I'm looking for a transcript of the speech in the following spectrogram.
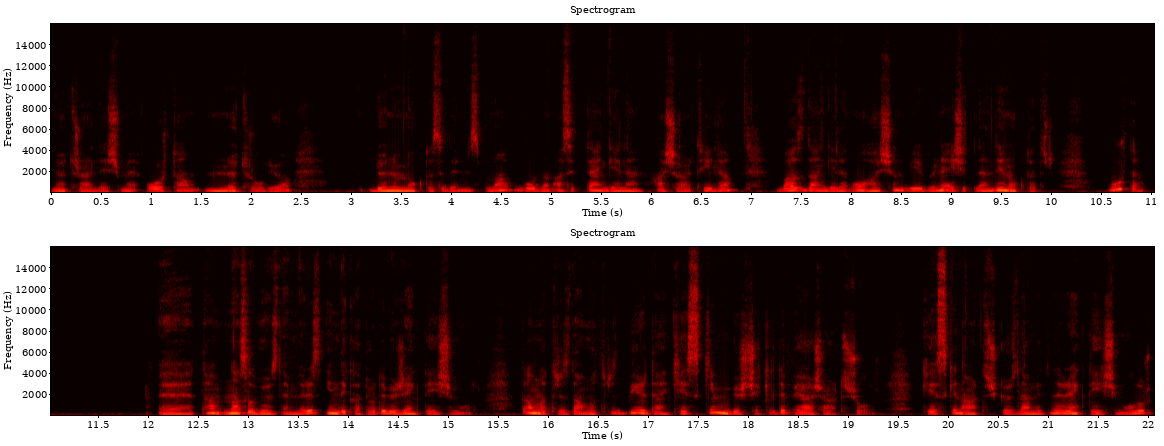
nötralleşme. Ortam nötr oluyor. Dönüm noktası deniz buna. Buradan asitten gelen H artıyla bazdan gelen OH'ın birbirine eşitlendiği noktadır. Burada e, tam nasıl gözlemleriz? İndikatörde bir renk değişimi olur. Damlatırız damlatırız birden keskin bir şekilde pH artışı olur. Keskin artış gözlemlediğinde renk değişimi olur.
